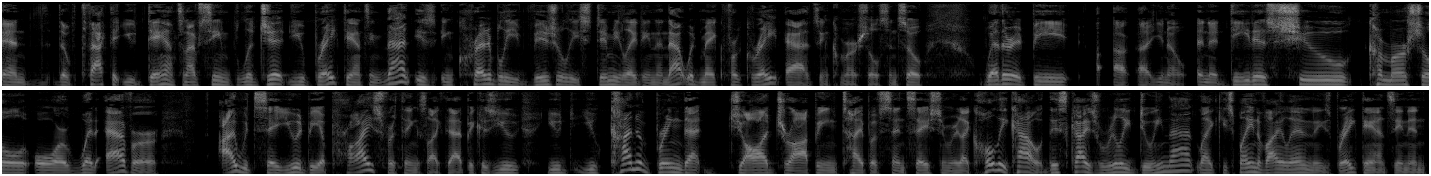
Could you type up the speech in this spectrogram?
and the fact that you dance and I've seen legit you break dancing that is incredibly visually stimulating and that would make for great ads and commercials and so whether it be uh, uh, you know an Adidas shoe commercial or whatever I would say you would be a prize for things like that because you you you kind of bring that jaw dropping type of sensation where you're like, holy cow, this guy's really doing that. Like he's playing a violin and he's breakdancing and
